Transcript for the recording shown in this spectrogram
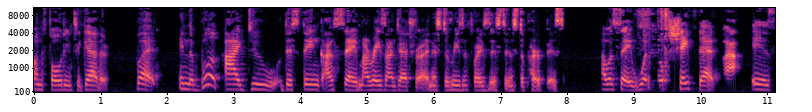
unfolding together. But in the book, I do this thing I say, my raison d'etre, and it's the reason for existence, the purpose. I would say what helped shape that uh, is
